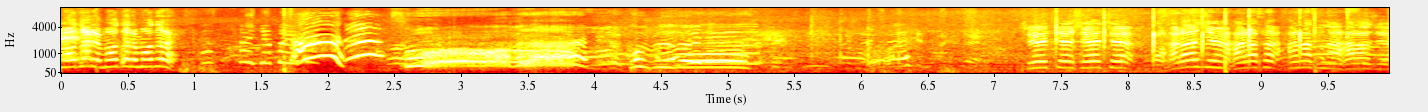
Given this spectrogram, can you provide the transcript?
戻れ戻れ戻れおお危ない危ない集中集中原潤原さ話すな原潤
